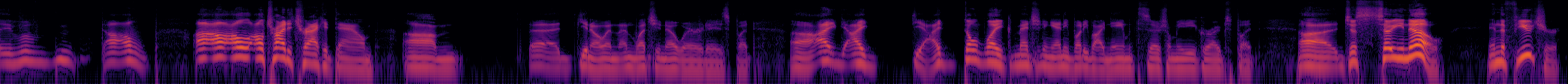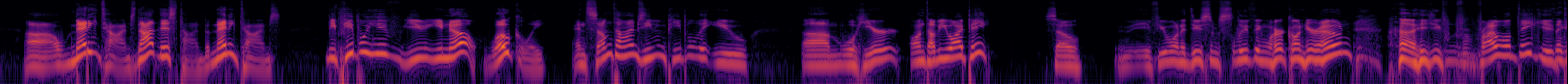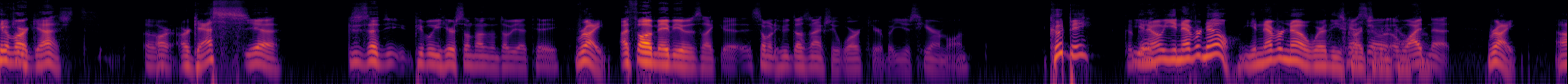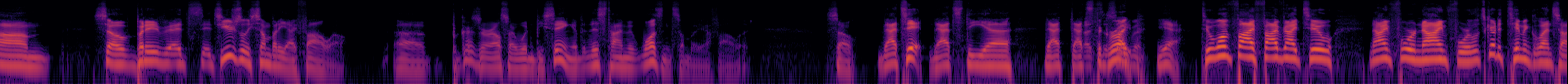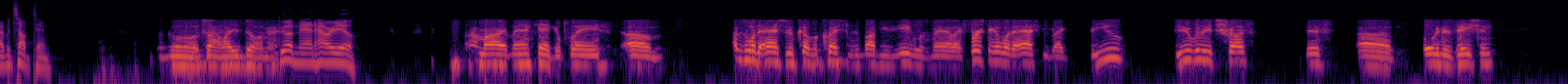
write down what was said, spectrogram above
I'll I'll I'll I'll try to track it down. Um, uh, you know, and, and let you know where it is. But uh, I I yeah, I don't like mentioning anybody by name with the social media gripes. But uh, just so you know, in the future, uh, many times, not this time, but many times, be people you you you know locally, and sometimes even people that you um, will hear on WIP. So if you want to do some sleuthing work on your own, uh, you probably won't take you. Thinking of your- our guests. Of- our, our guests, yeah, because you said people you hear sometimes on WIP. right? I thought maybe it was like uh, someone who doesn't actually work here, but you just hear them on. Could be. Could you be. know, you never know. You never know where these Can't gripes say are a, going to a come wide from. net. Right. Um. So, but it, it's it's usually somebody I follow, uh, because or else I wouldn't be seeing it. But this time it wasn't somebody I followed. So that's it. That's the uh that that's, That's the the gripe. segment. Yeah. 215-592-9494. Let's go to Tim and Glenside. What's up, Tim? What's going on, Tom? How you doing, man? Good man. How are you? I'm all right, man. Can't complain. Um, I just wanted to ask you a couple of questions about these Eagles, man. Like, first thing I want to ask you, like, do you do you really trust this uh, organization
